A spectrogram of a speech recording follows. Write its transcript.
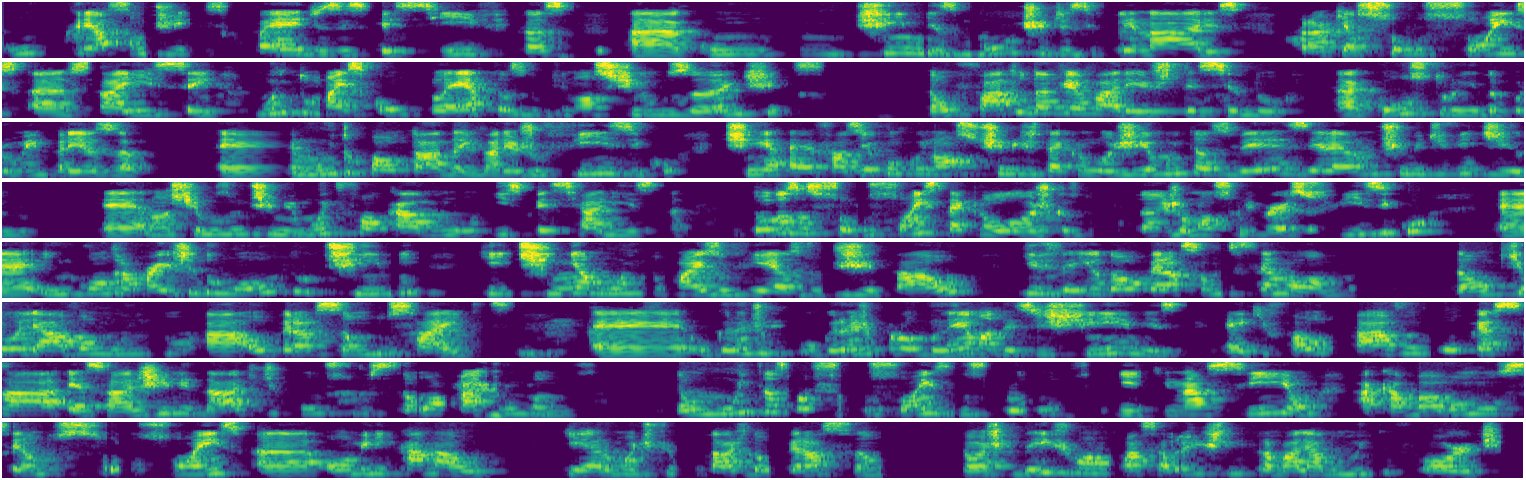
com criação de squads específicas, com, com times multidisciplinares para que as soluções uh, saíssem muito mais completas do que nós tínhamos antes. Então, o fato da Via Varejo ter sido uh, construída por uma empresa é, muito pautada em varejo físico tinha, é, fazia com que o nosso time de tecnologia, muitas vezes, ele era um time dividido. É, nós tínhamos um time muito focado no especialista em todas as soluções tecnológicas do que tange o nosso universo físico, é, em contrapartida, um outro time que tinha muito mais o viés do digital que veio da operação de Cenova. Então, que olhava muito a operação dos sites. É, o, grande, o grande problema desses times é que faltava um pouco essa, essa agilidade de construção a quatro mãos. Então, muitas das soluções dos produtos que, que nasciam acabavam sendo soluções uh, omnicanal, que era uma dificuldade da operação. Então, acho que desde o ano passado a gente tem trabalhado muito forte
